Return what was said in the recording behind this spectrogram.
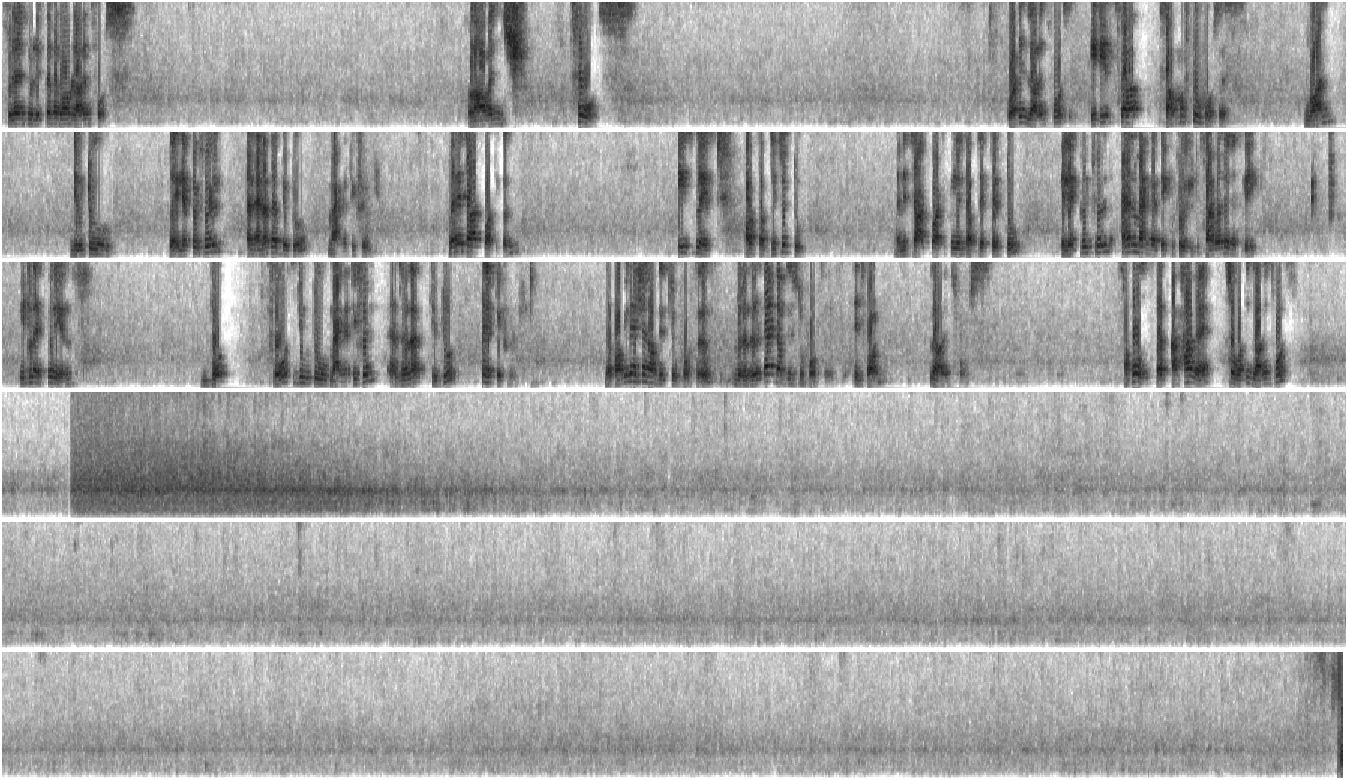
Students will discuss about Lorentz force. Lorentz force. What is Lorentz force? It is the sum of two forces. One due to the electric field and another due to magnetic field. When a charged particle is placed or subjected to when a charged particle is subjected to electric field and magnetic field simultaneously it will experience both force due to magnetic field as well as due to electric field. The combination of these two forces, the resultant of these two forces is called Lorentz force. Suppose that I have a, so what is Lorentz force?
